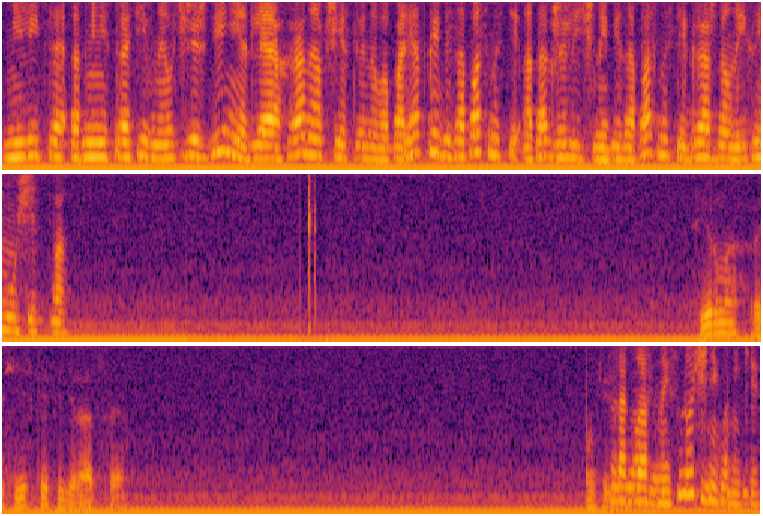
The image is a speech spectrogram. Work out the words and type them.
Милиция – административное учреждение для охраны общественного порядка и безопасности, а также личной безопасности граждан и их имущества. Фирма Российская Федерация. Согласно источнике,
